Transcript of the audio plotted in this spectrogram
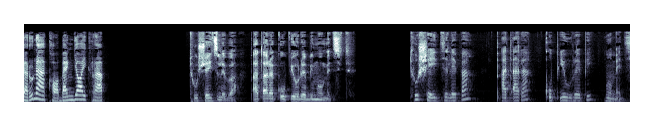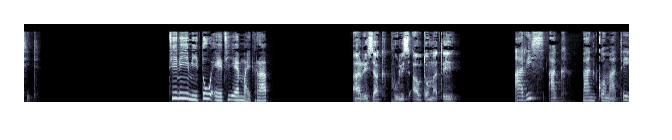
กรุณาขอแบงค์ย่อยครับ თუ შეიძლება, პატარა კუპიურები მომეცით. თუ შეიძლება, პატარა კუპიურები მომეცით. ที่นี่มีตู้ ATM ไหมครับ არის აქ ფულის ავტომატი? არის აქ ბანკომატი?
